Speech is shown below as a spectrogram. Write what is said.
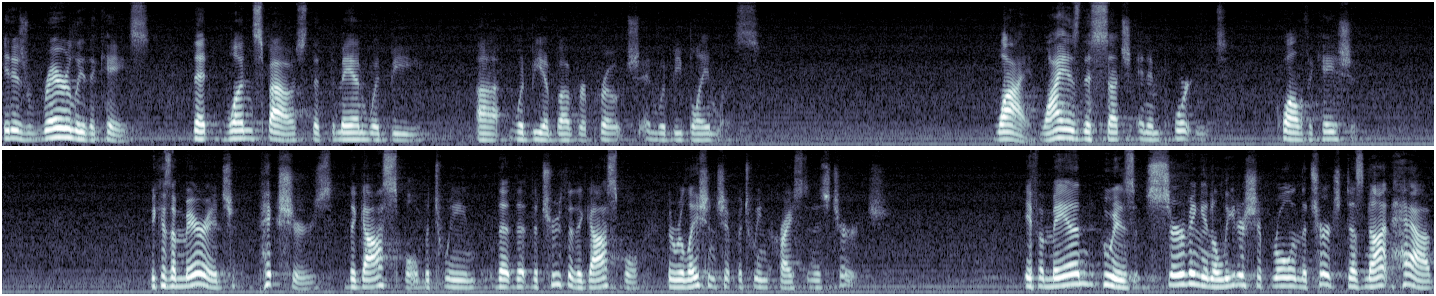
It is rarely the case that one spouse, that the man would be, uh, would be above reproach and would be blameless. Why? Why is this such an important qualification? Because a marriage pictures the gospel between the, the, the truth of the gospel, the relationship between Christ and his church. If a man who is serving in a leadership role in the church does not have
